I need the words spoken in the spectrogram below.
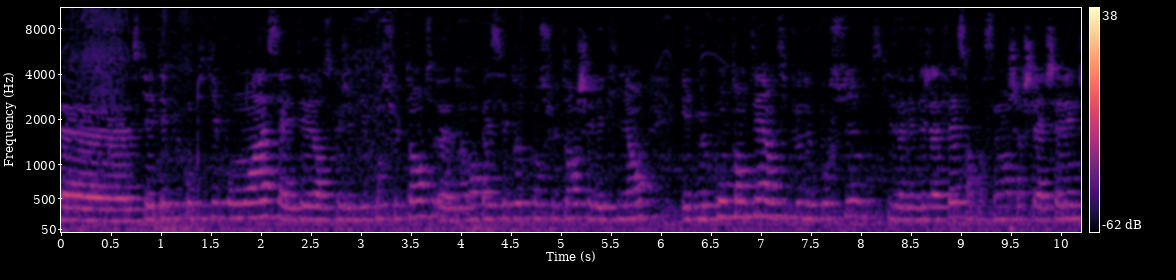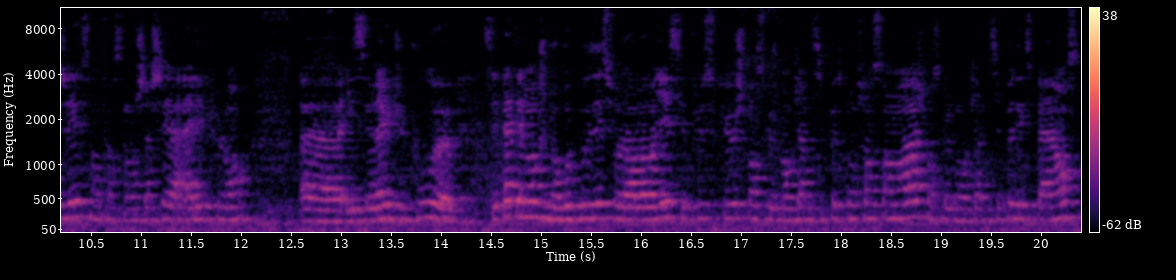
euh, ce qui a été plus compliqué pour moi, ça a été lorsque j'étais consultante, euh, de remplacer d'autres consultants chez des clients et de me contenter un petit peu de poursuivre ce qu'ils avaient déjà fait sans forcément chercher à challenger, sans forcément chercher à aller plus loin. Euh, et c'est vrai que du coup, euh, c'est pas tellement que je me reposais sur leur laurier, c'est plus que je pense que je manquais un petit peu de confiance en moi, je pense que je manquais un petit peu d'expérience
